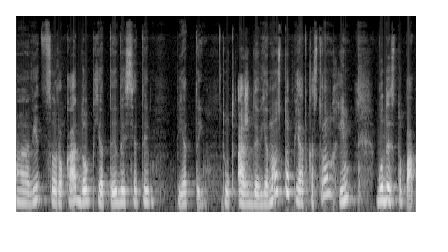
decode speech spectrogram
від 40 до 55. Тут аж 95-ка стронг і буде стопа.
